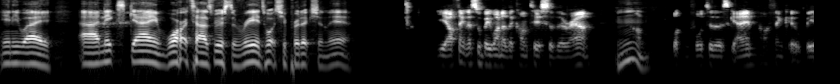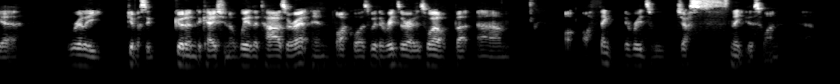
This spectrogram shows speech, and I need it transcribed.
Anyway, uh, next game, Waratahs versus the Reds. What's your prediction there? Yeah, I think this will be one of the contests of the round. Mm. looking forward to this game. I think it'll be a really give us a good indication of where the Tahs are at, and likewise where the Reds are at as well. But um, I, I think the Reds will just sneak this one. Um,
